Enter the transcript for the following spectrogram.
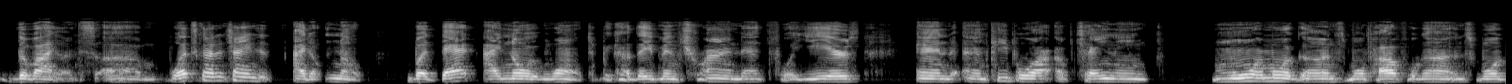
the violence. Um, what's going to change it? I don't know. But that I know it won't because they've been trying that for years and and people are obtaining more and more guns, more powerful guns, more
